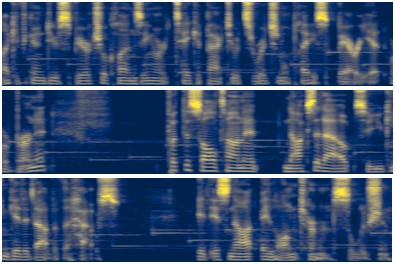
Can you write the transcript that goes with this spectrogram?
Like if you're going to do spiritual cleansing or take it back to its original place, bury it or burn it, put the salt on it, knocks it out so you can get it out of the house. It is not a long term solution.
